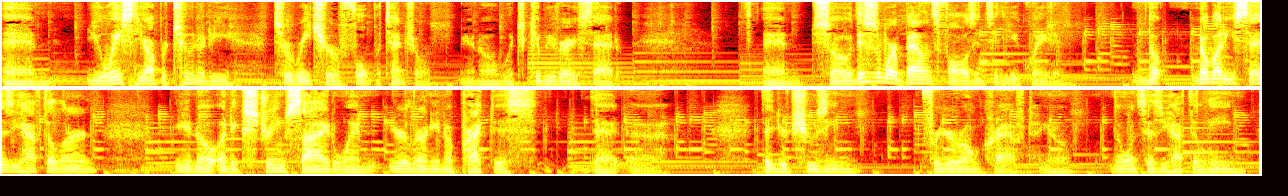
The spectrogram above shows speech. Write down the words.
and you waste the opportunity to reach your full potential, you know, which could be very sad. And so this is where balance falls into the equation. No nobody says you have to learn, you know, an extreme side when you're learning a practice that uh, that you're choosing for your own craft, you know. No one says you have to lean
